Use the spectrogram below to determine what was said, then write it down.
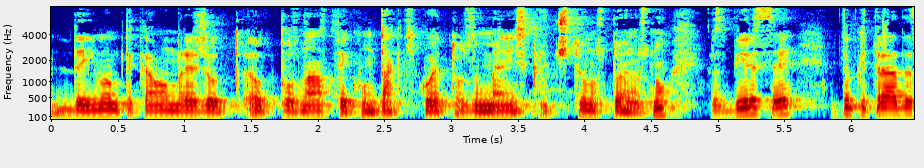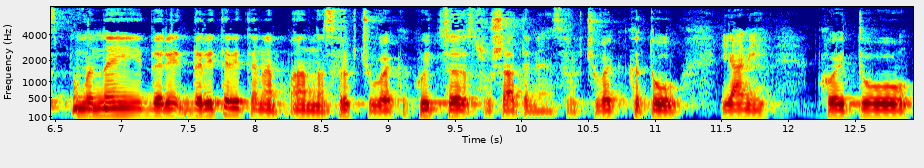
да имам такава мрежа от, от познанства и контакти, което за мен е изключително стойностно. Разбира се, тук и трябва да спомена и дарителите на, на свръхчовека, които са слушатели на свръхчовека, като Яни, който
